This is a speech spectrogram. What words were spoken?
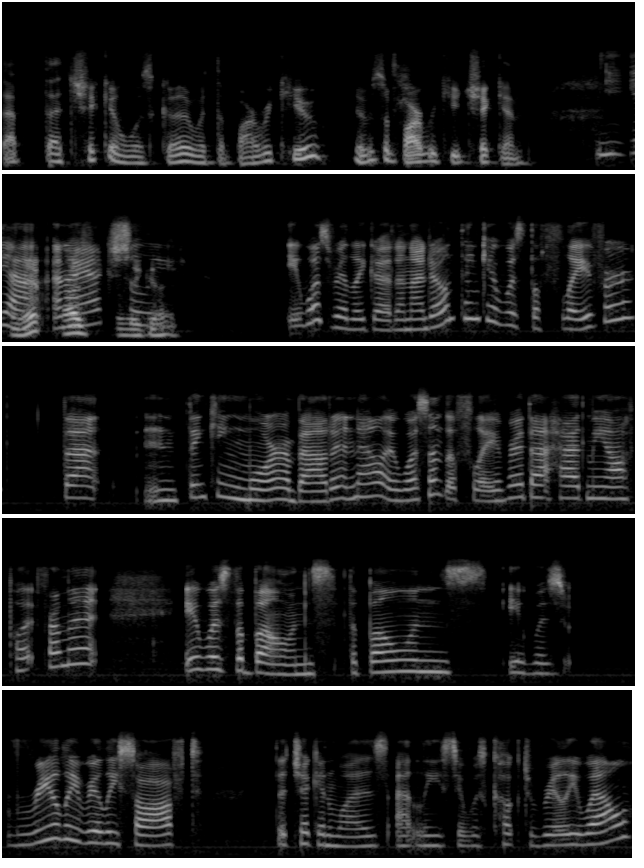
that that chicken was good with the barbecue. It was a barbecue chicken. Yeah, and, was I really actually, good. it was really good. And I don't think it was the flavor that, mm, thinking more about it now, it wasn't the flavor that had me off put from it. It was the bones. The bones, it was really, really soft. The chicken was, at least, it was cooked really well.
